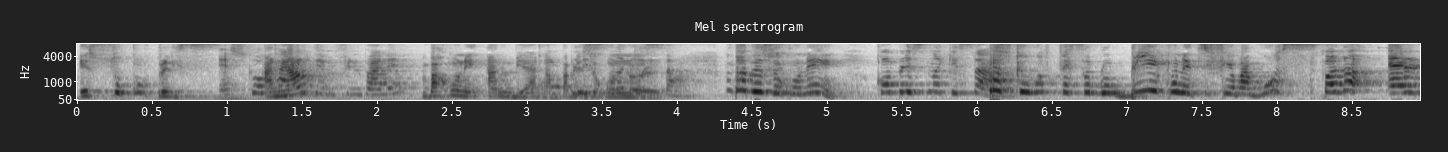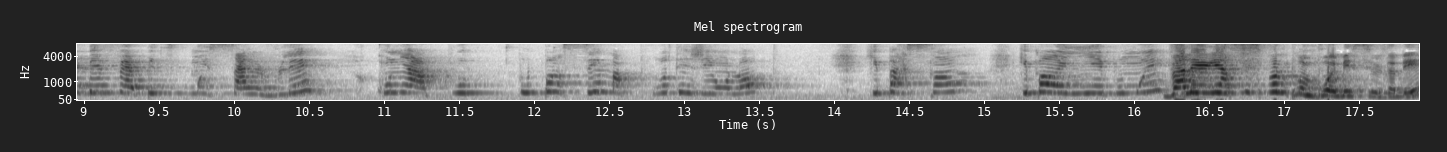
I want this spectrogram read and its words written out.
E sou komplis. Esko ou ka Ana, kite m fin pale? mba konen anou bi anan, mba Komplis bezo kon nan ki nol. sa? Mba bezo konen. Komplis nan ki sa? Paske wap fe sablo bi konen ti fye bagos. Pendan elbe fè pitit mwen salvele, koun ya pou, pou panse ma proteje yon lot, ki pa sam, ki pa anye pou mwen, Valéria, si spon pou mpo ebesil, tade?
